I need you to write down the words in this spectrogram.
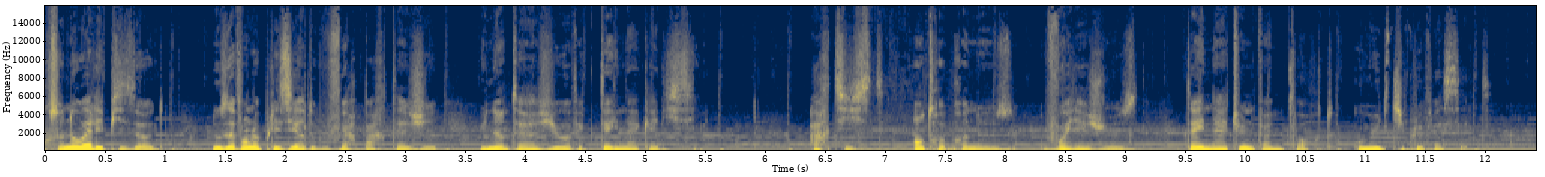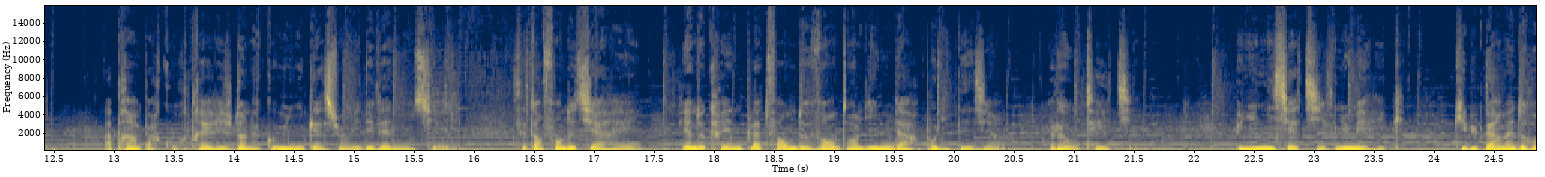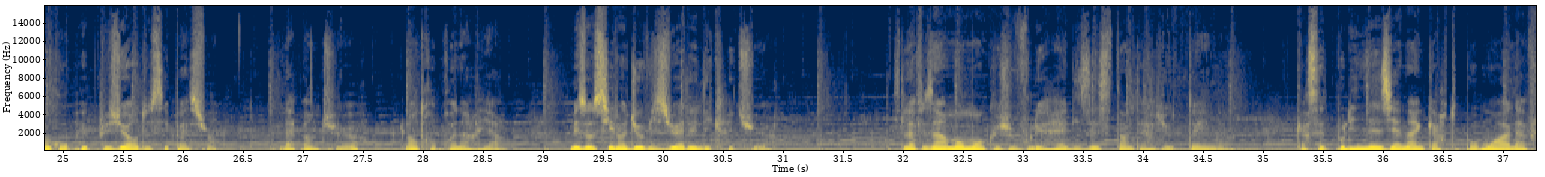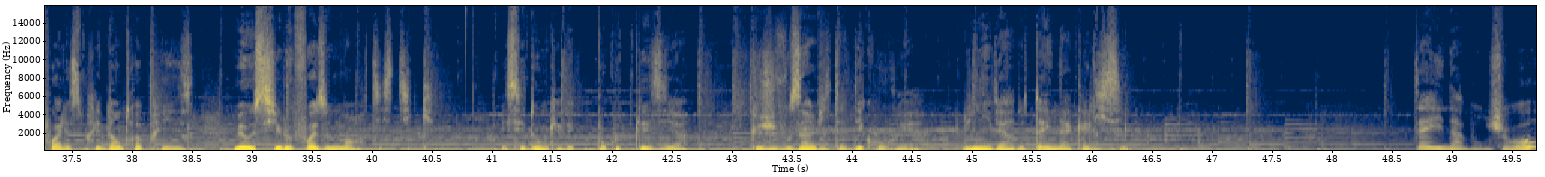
Pour ce nouvel épisode, nous avons le plaisir de vous faire partager une interview avec Taina Kalissi. Artiste, entrepreneuse, voyageuse, Taina est une femme forte, aux multiples facettes. Après un parcours très riche dans la communication et l'événementiel, cet enfant de Tiarey vient de créer une plateforme de vente en ligne d'art polynésien, Rau Tahiti. Une initiative numérique qui lui permet de regrouper plusieurs de ses passions, la peinture, l'entrepreneuriat, mais aussi l'audiovisuel et l'écriture. Cela faisait un moment que je voulais réaliser cette interview de Taina, car cette Polynésienne incarne pour moi à la fois l'esprit d'entreprise, mais aussi le foisonnement artistique. Et c'est donc avec beaucoup de plaisir que je vous invite à découvrir l'univers de Taina Kalissi. Taïna, bonjour.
